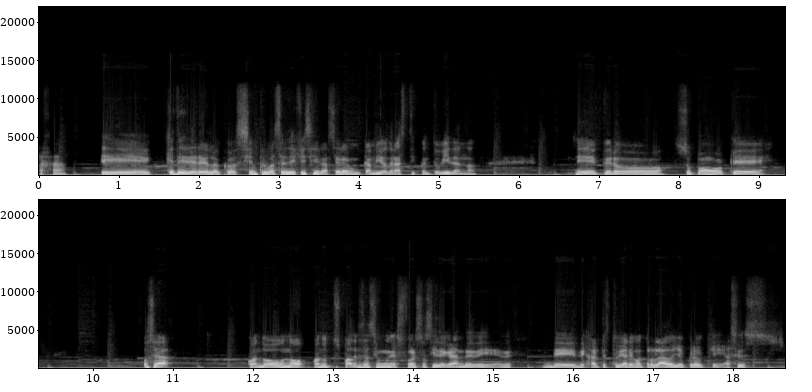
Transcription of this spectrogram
Ajá. Eh, ¿qué te diré, loco? Siempre va a ser difícil hacer un cambio drástico en tu vida, ¿no? Eh, pero supongo que, o sea, cuando uno, cuando tus padres hacen un esfuerzo así de grande de, de dejarte estudiar en otro lado, yo creo que haces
